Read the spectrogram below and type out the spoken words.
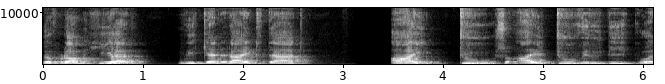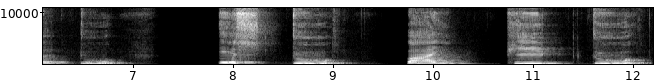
So from here we can write that I2, so I2 will be equal to S2 by V2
